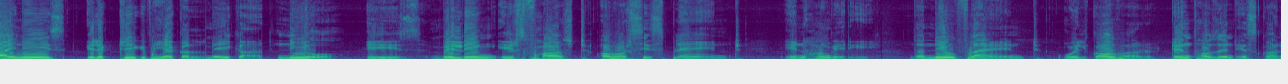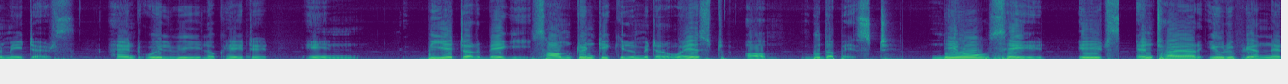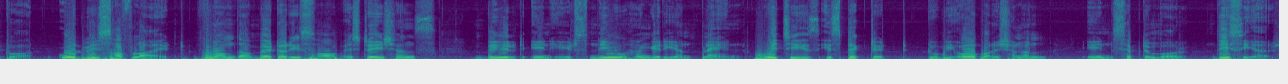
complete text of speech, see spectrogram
Chinese electric vehicle maker NIO is building its first overseas plant in Hungary. The new plant will cover 10,000 square meters and will be located in Begi, some 20 km west of Budapest. NIO said its entire European network would be supplied from the battery swap stations built in its new Hungarian plant, which is expected to be operational in September this year.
